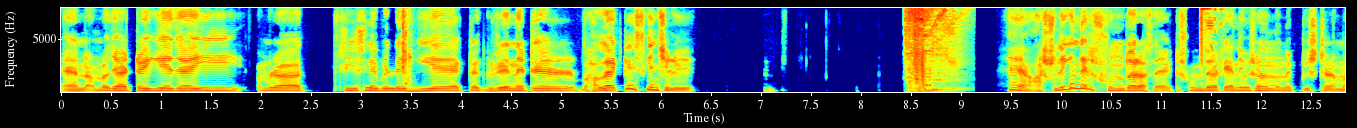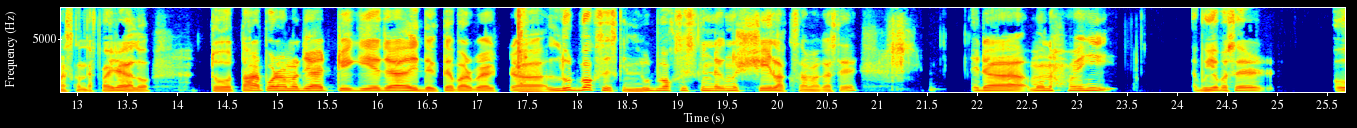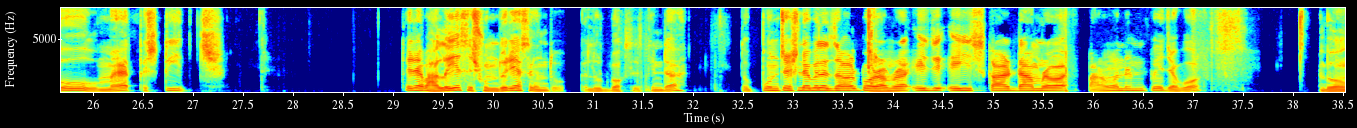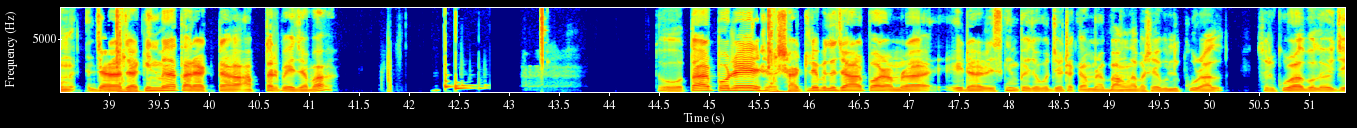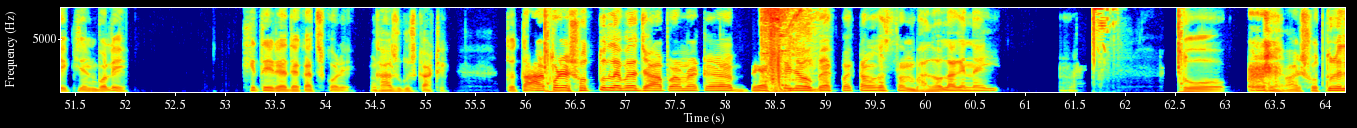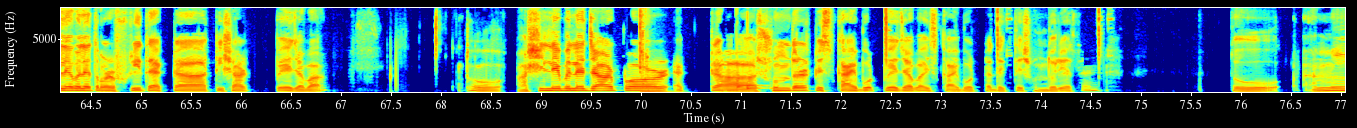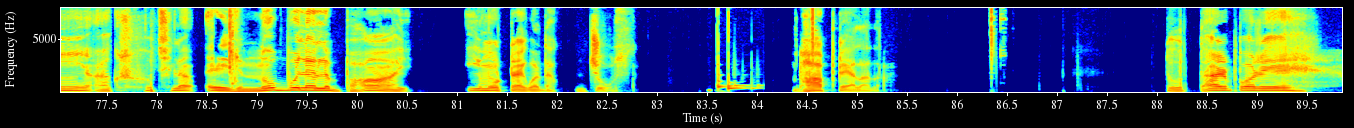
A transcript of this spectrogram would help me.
অ্যান্ড আমরা যে আরেকটু এগিয়ে যাই, আমরা ৩০ লেভেলে গিয়ে একটা গ্রেনেটের ভালো একটা স্কিন ছিল। হ্যাঁ, আসলে কিন্তু এটা সুন্দর আছে। একটা সুন্দর একটা অ্যানিমেশন মনে পৃষ্ঠার মাঝখান থেকে ফাইরা গেল। তো তারপর আমরা যদি আরেকটু এগিয়ে যাই দেখতে পারব একটা লুট বক্স স্কিন। লুট বক্স স্কিনটা কিন্তু সেই লাগছে আমার কাছে। এটা মনে হয় ভুইয়া পাসের ও ম্যাথ স্টিচ। তো এটা ভালোই আছে, সুন্দরই আছে কিন্তু লুট বক্স স্কিনটা। তো ৫০ লেভেলে যাওয়ার পর আমরা এই যে এই স্কারটা আমরা পার্মানেন্ট পেয়ে যাব। এবং যারা, যারা কিনবে না তারা একটা আফতার পেয়ে যাবা। তো তারপরে ৬০ লেভেলে যাওয়ার পর আমরা এটার স্কিন পেয়ে যাব যেটাকে আমরা বাংলা ভাষায় বলি কুড়াল। সরি কুড়াল বলে ওই যে কি বলে? খেতে দিয়ে কাজ করে। ঘাস-ঘুস কাটে। তো তারপরে ৭০ লেভেলে যাওয়ার পর আমরা একটা ব্যাগ পেয়ে যাব। ব্যাগ ব্যাকপ্যাকটা আমার কাছে তেমন ভালো লাগে নাই। তো আর ৭০ লেভেলে তোমরা ফ্রিতে একটা টি-শার্ট পেয়ে যাবা। তো ৮০ লেভেলে যাওয়ার পর একটা সুন্দর একটা স্কাই বোট পেয়ে যাবা। স্কাই বোটটা দেখতে সুন্দরই আছে। তো আমি আগ্রহ ছিলাম, এই যে ৯০ লেভেলে ভাই ইমোটটা একবার দেখো, জোস। ভাবটাই আলাদা। তো তারপরে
